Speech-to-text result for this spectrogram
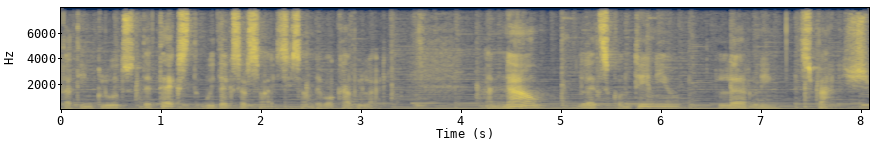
that includes the text with exercises and the vocabulary. And now let's continue learning Spanish.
